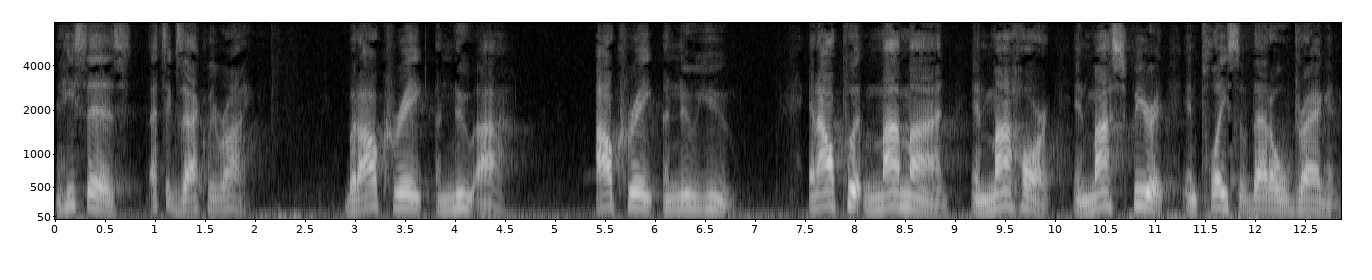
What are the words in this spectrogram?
And he says, That's exactly right. But I'll create a new I. I'll create a new you. And I'll put my mind and my heart and my spirit in place of that old dragon.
